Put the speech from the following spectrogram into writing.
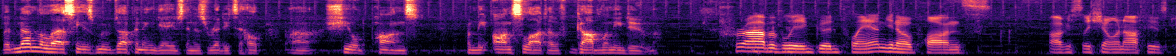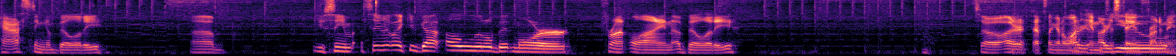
But nonetheless, he has moved up and engaged and is ready to help uh, shield Pons from the onslaught of gobliny doom. Probably a good plan. You know, Pons obviously showing off his casting ability. Um, you seem seem like you've got a little bit more frontline ability. So Yeah, are, definitely gonna want are, him are to stay in front of me.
